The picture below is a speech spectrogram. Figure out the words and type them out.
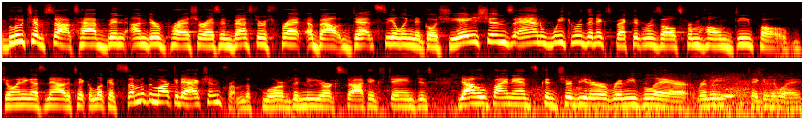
Blue chip stocks have been under pressure as investors fret about debt ceiling negotiations and weaker than expected results from Home Depot. Joining us now to take a look at some of the market action from the floor of the New York Stock Exchange is Yahoo Finance contributor Remy Blaire. Remy, take it away.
